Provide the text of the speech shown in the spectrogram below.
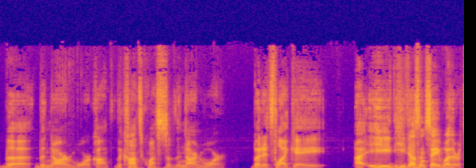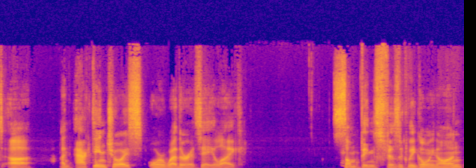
the the Narn war con- the consequences of the Narn war. But it's like a uh, he he doesn't say whether it's uh an acting choice or whether it's a like something's physically going on.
